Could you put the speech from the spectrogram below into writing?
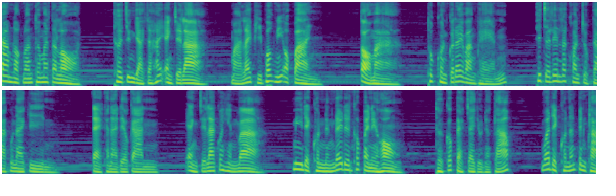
ตามหลอกล่อเธอมาตลอด เธอจึงอยากจะให้แองเจล่า มาไล่ผีพวกนี้ออกไป ต่อมาทุกคนก็ได้วางแผนที่จะเล่นละครจกตาคุณนายกรีน แต่ขณะเดียวกันแองเจล่าก็เห็นว่ามีเด็กคนหนึ่งได้เดินเข้าไปในห้อง เธอก็แปลกใจอยู่นะครับ ว่าเด็กคนนั้นเป็นใคร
